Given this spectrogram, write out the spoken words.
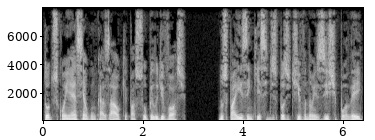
Todos conhecem algum casal que passou pelo divórcio. Nos países em que esse dispositivo não existe por lei,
